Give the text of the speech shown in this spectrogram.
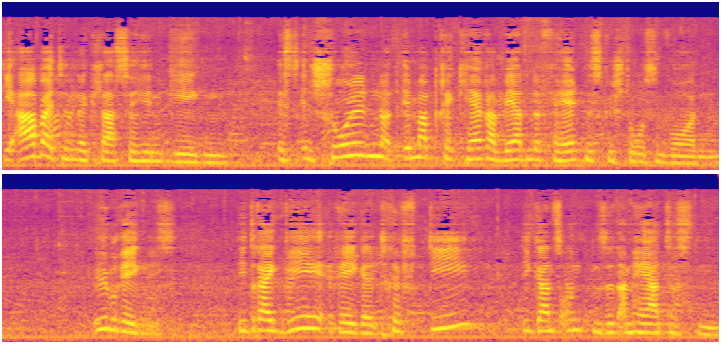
die arbeitende Klasse hingegen ist in Schulden und immer prekärer werdende Verhältnis gestoßen worden. Übrigens, die 3G-Regel trifft die, die ganz unten sind, am härtesten.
